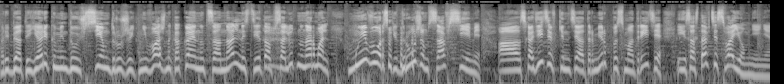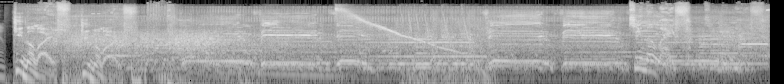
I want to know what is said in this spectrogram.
Ребята, я рекомендую всем дружить, неважно какая национальность, и это абсолютно нормально. Мы в Орске дружим со всеми. А сходите в кинотеатр Мир, посмотрите и составьте свое мнение. Кинолайф. Кинолайф. Кинолайф.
